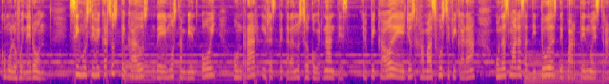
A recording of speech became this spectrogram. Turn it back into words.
como lo fue Nerón. Sin justificar sus pecados, debemos también hoy honrar y respetar a nuestros gobernantes. El pecado de ellos jamás justificará unas malas actitudes de parte nuestra.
